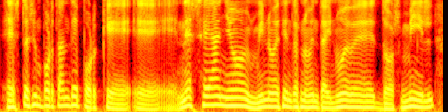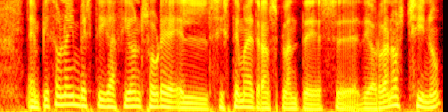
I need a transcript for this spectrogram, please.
Esto es importante porque en ese año, en 1999-2000, empieza una investigación sobre el sistema de trasplantes eh, de órganos chino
